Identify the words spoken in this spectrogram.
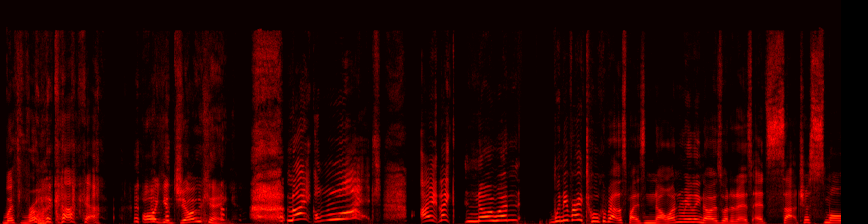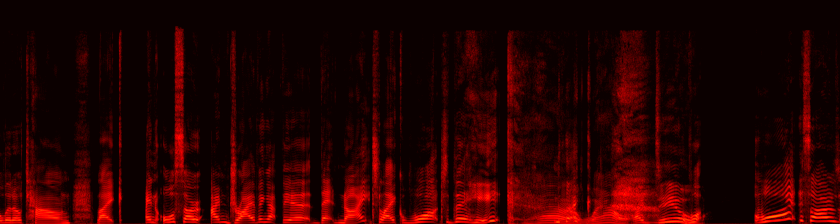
with Ruakaka. Oh, you're joking. like, what? I, like, no one. Whenever I talk about this place, no one really knows what it is. It's such a small little town. Like, and also, I'm driving up there that night. Like, what the heck? Yeah, wow. Ideal. What? What? So I was,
